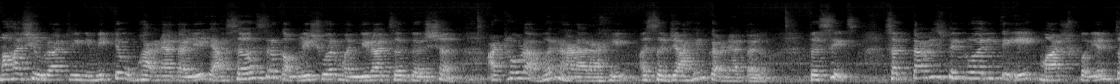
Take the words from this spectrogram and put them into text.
महाशिवरात्री निमित्त उभारण्यात आलेल्या सहस्र कमलेश्वर मंदिराचं दर्शन आठवडाभर राहणार आहे असं जाहीर करण्यात आलं. तसेच सत्तावीस फेब्रुवारी ते एक मार्च पर्यंत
